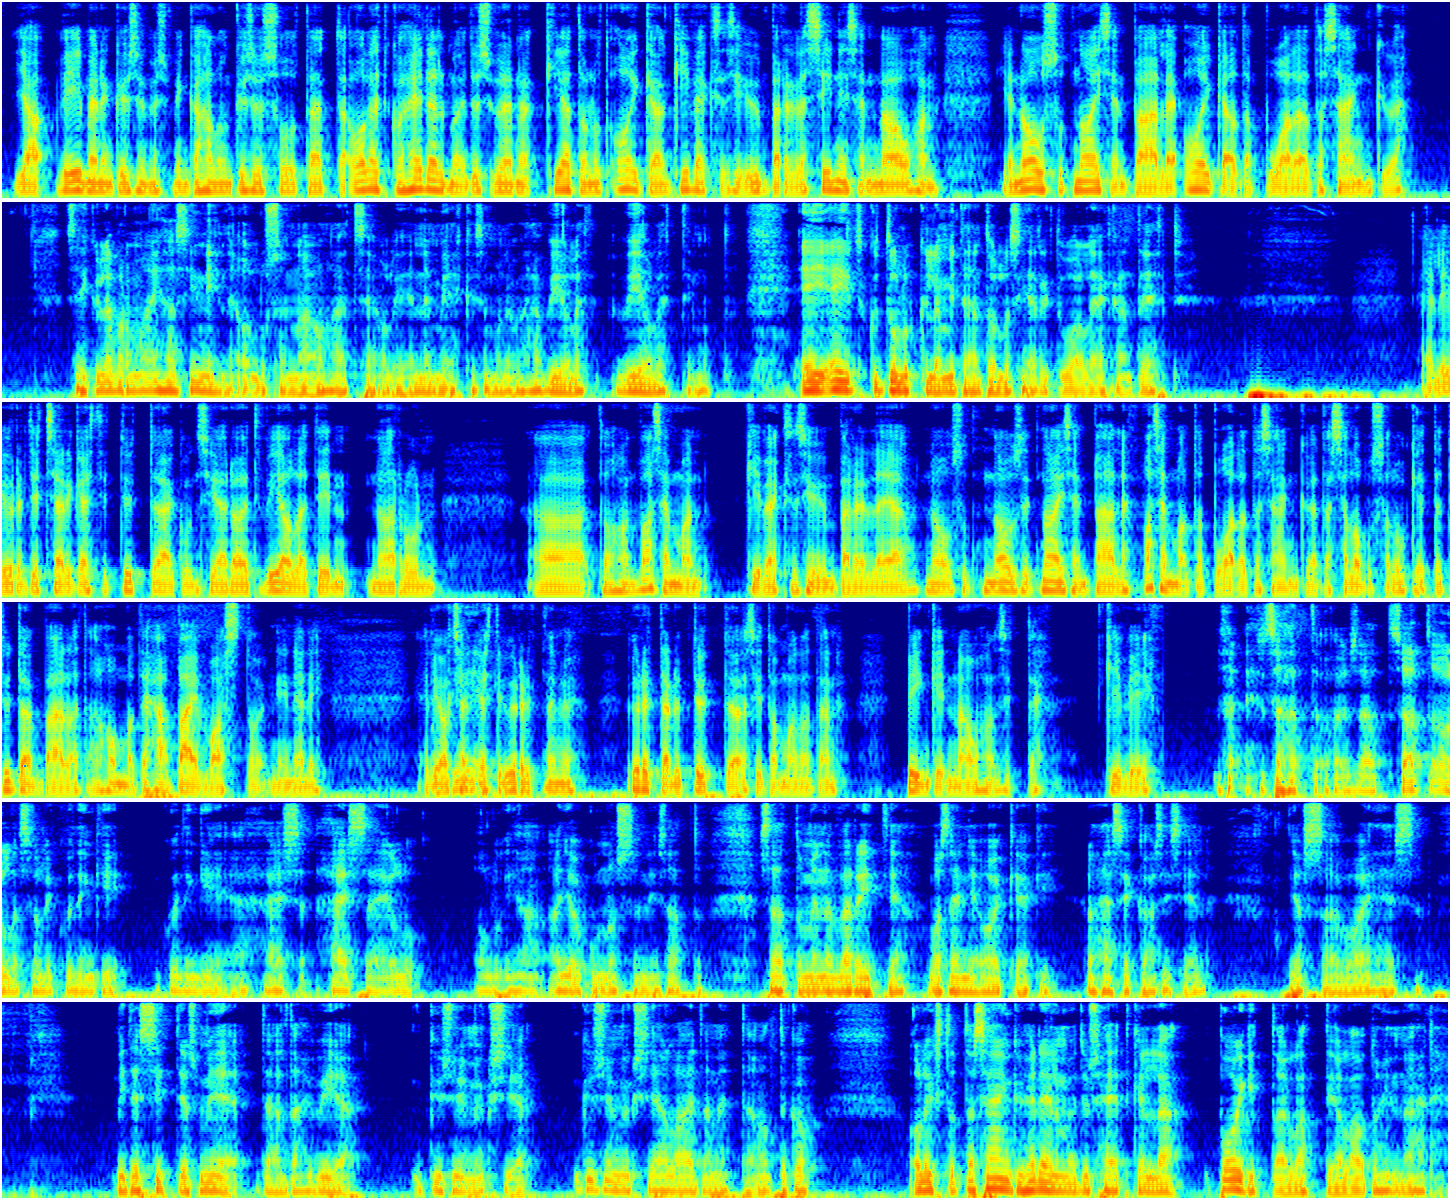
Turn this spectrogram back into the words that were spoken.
Ja viimeinen kysymys, minkä haluan kysyä sulta, että oletko hedelmöitysyönä kietonut oikean kiveksesi ympärille sinisen nauhan ja noussut naisen päälle oikealta puolelta sänkyä? Se ei kyllä varmaan ihan sininen ollut se nauha, että se oli enemmän ehkä semmoinen vähän violet, violetti, mutta ei, ei tullut kyllä mitään tuollaisia rituaalejakaan tehty. Eli yritit selkeästi tyttöä, kun siedoit violetin narun tuohon vasemman kiveksesi ympärille ja nousut, nousit naisen päälle vasemmalta puolelta sänkyä. Tässä lopussa luki, että tytön päällä tämä homma tehdään päinvastoin. Niin eli eli olet selkeästi yrittänyt, yrittänyt tyttöä sitomalla tämän pinkin nauhan sitten kiviin. saattoi, saat, saatto olla, se oli kuitenkin, kuitenkin häissä, häissä ei ollut, ollut ihan ajokunnossa, niin saattoi saatto mennä värit ja vasen ja oikeakin vähän sekaisin siellä jossain vaiheessa. Miten sitten, jos mie täältä hyviä kysymyksiä, kysymyksiä laitan, että oliko tota sänky hedelmöityshetkellä poikittain lattialautoihin nähden?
